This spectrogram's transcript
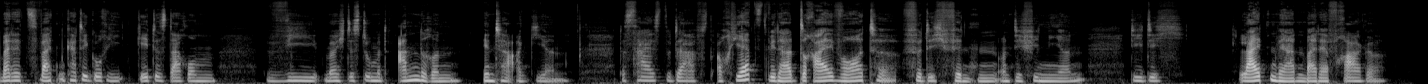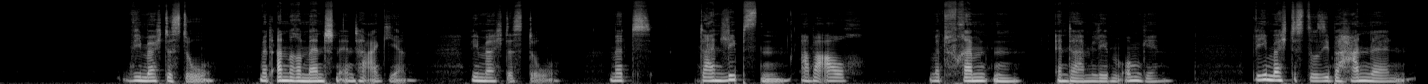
Bei der zweiten Kategorie geht es darum, wie möchtest du mit anderen interagieren. Das heißt, du darfst auch jetzt wieder drei Worte für dich finden und definieren, die dich leiten werden bei der Frage, wie möchtest du mit anderen Menschen interagieren? Wie möchtest du mit deinen Liebsten, aber auch mit Fremden in deinem Leben umgehen? Wie möchtest du sie behandeln?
